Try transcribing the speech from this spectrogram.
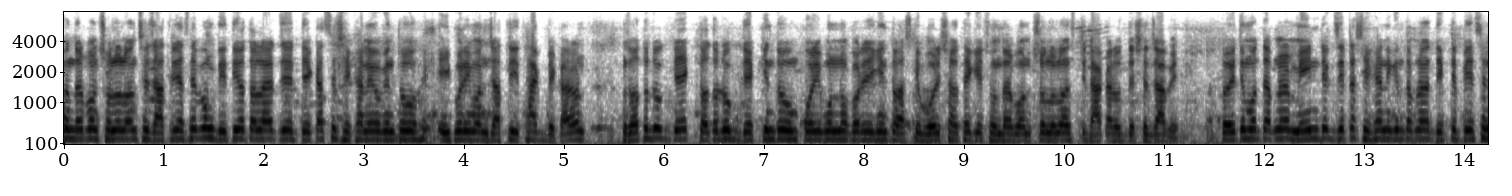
সুন্দরবন ষোলো লঞ্চে যাত্রী আছে এবং দ্বিতীয় তলার যে ডেক আছে, সেখানেও কিন্তু এই পরিমাণ যাত্রী থাকবে। কারণ যতটুক ডেক, ততটুক ডেক কিন্তু পরিপূর্ণ করে কিন্তু আজকে বরিশাল থেকে সুন্দরবন ষোলো লঞ্চটি ঢাকার উদ্দেশ্যে যাবে। তো ইতিমধ্যে আপনারা মেইন ডেক যেটা, সেখানে কিন্তু আপনারা দেখতে পেয়েছেন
